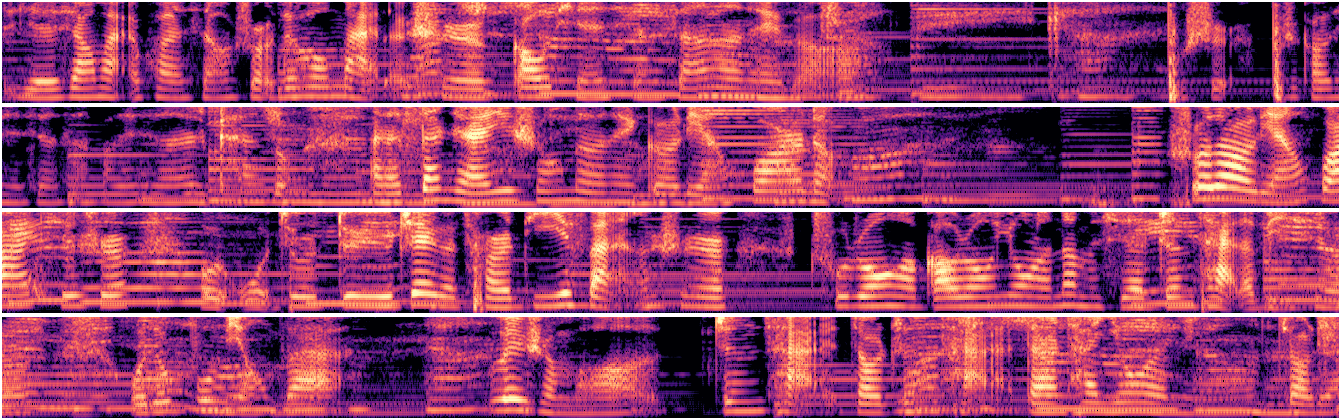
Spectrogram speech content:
也想买一款香水，最后买的是高田贤三的那个，不是不是高田贤三，高田贤三是 Kenzo，买的三宅一生的那个莲花的。说到莲花，其实我我就是对于这个词儿第一反应是初中和高中用了那么些真彩的笔芯儿，我就不明白。为什么真彩叫真彩，但是它英文名叫莲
